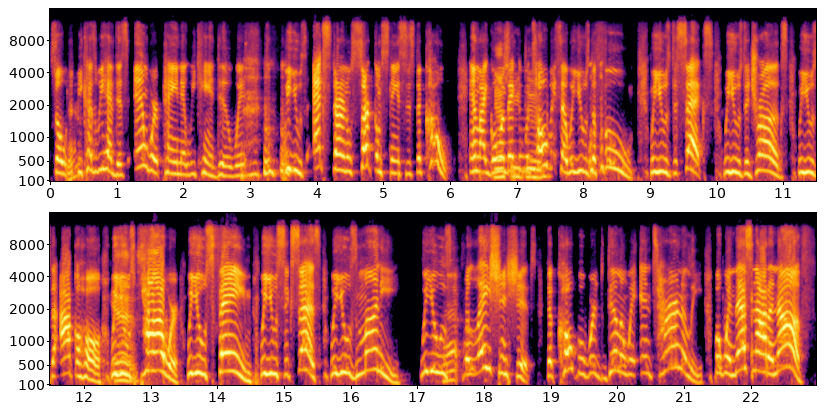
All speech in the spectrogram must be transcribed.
So yeah. because we have this inward pain that we can't deal with, we use external circumstances to cope. And like going yes, back to what do. Tobi said, we use the food, we use the sex, we use the drugs, we use the alcohol, we yes. use power, we use fame, we use success, we use money. We use yep. relationships to cope what we're dealing with internally. But when that's not enough,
